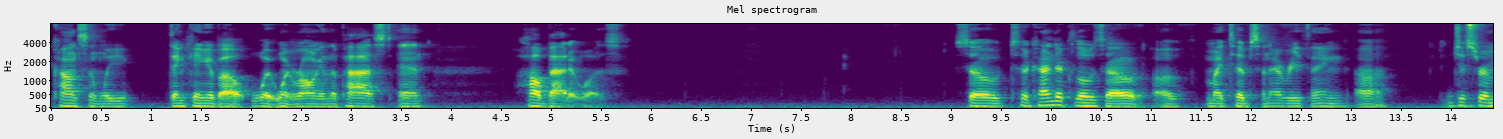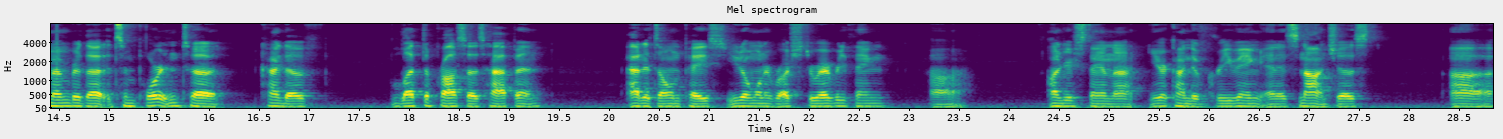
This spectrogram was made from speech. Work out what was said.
constantly thinking about what went wrong in the past and how bad it was So to kind of close out of my tips and everything, uh, just remember that it's important to kind of let the process happen at its own pace. You don't want to rush through everything. Uh, understand that you're kind of grieving, and it's not just uh,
